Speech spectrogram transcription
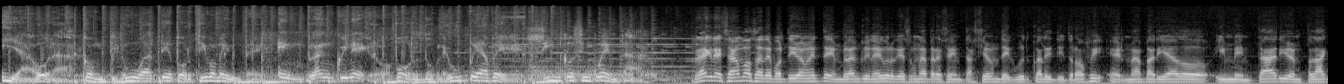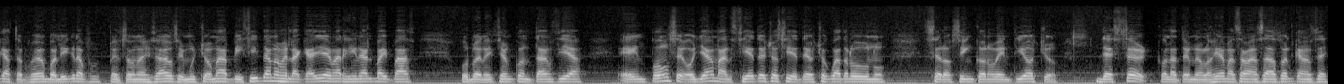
Y ahora continúa deportivamente en blanco y negro por WPAB 550. Regresamos a Deportivamente en Blanco y Negro, que es una presentación de Good Quality Trophy, el más variado inventario en placas, trofeos, bolígrafos personalizados y mucho más. Visítanos en la calle Marginal Bypass, Urbanización Constancia en Ponce o llama al 787-841-0598 de CERT con la tecnología más avanzada a su alcance,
